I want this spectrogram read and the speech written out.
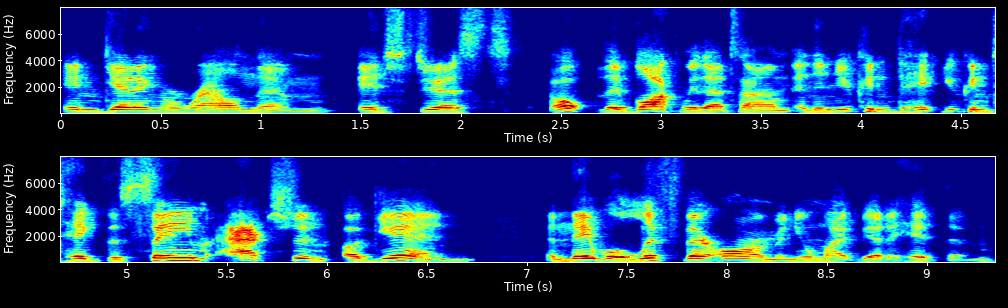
in getting around them. It's just oh they blocked me that time, and then you can ta- you can take the same action again, and they will lift their arm, and you might be able to hit them.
